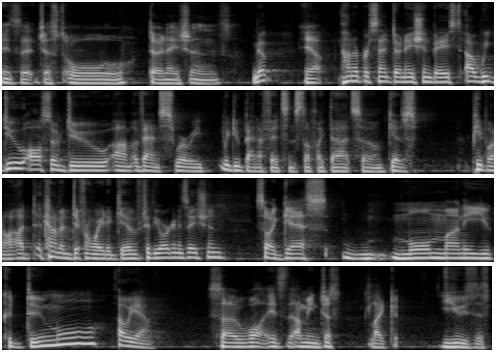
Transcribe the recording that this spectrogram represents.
Is it just all donations? Yep. Yeah, hundred percent donation based. Uh, we do also do um, events where we we do benefits and stuff like that. So gives people a, a, kind of a different way to give to the organization. So I guess more money you could do more. Oh yeah. So what is? I mean, just like use this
